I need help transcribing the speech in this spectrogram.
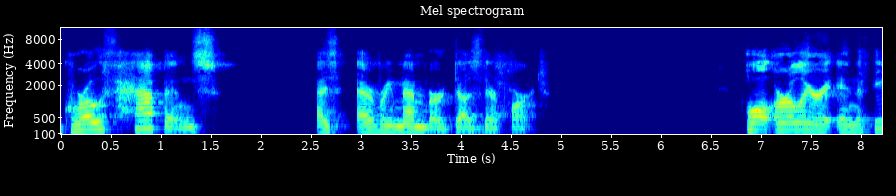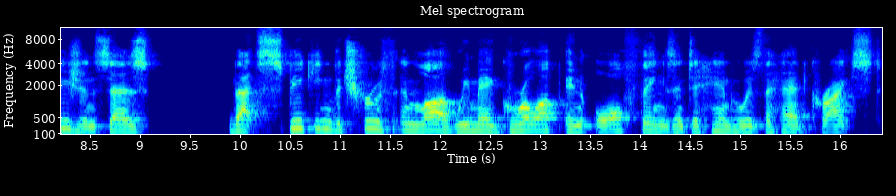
Growth happens as every member does their part. Paul earlier in Ephesians says that speaking the truth in love, we may grow up in all things into him who is the head, Christ,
